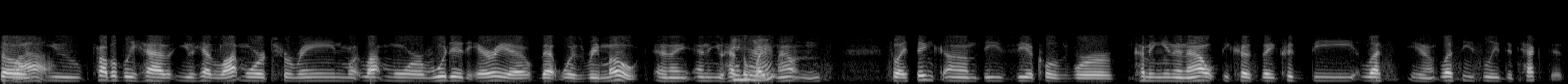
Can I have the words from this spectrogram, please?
So wow. you probably had you had a lot more terrain, a lot more wooded area that was remote, and I, and you had mm-hmm. the White Mountains. So I think um, these vehicles were coming in and out because they could be less you know less easily detected.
